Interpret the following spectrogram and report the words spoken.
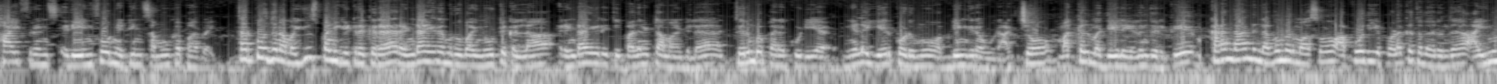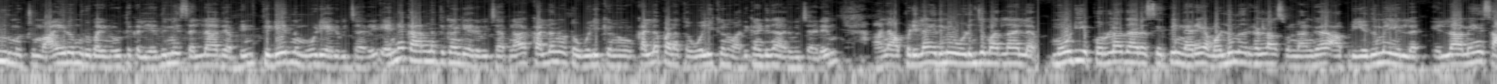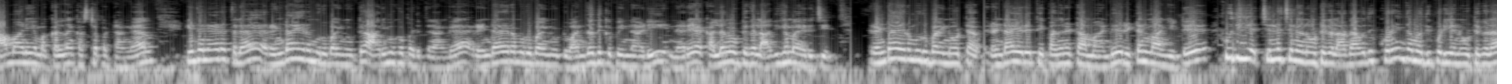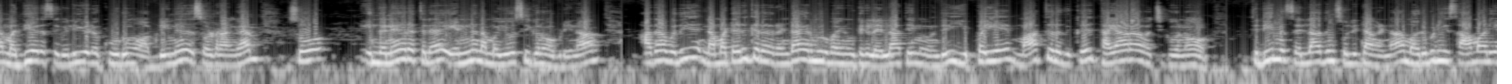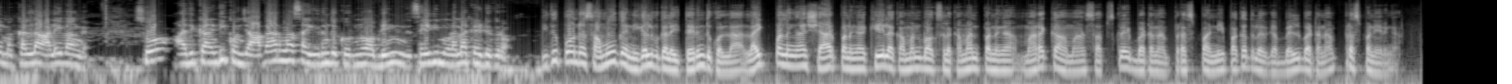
Hi friends இது இன்ஃபோநெட்டின் சமூக பார்வை. தற்போது நம்ம யூஸ் பண்ணிக்கிட்டு இருக்கிற ரெண்டாயிரம் ரூபாய் நோட்டுகள்லாம் ரெண்டாயிரத்தி பதினெட்டாம் ஆண்டுல திரும்ப பெறக்கூடிய நிலை ஏற்படுமோ அப்படிங்கிற ஒரு அச்சம் மக்கள் மத்தியில எழுந்திருக்கு. கடந்த ஆண்டு நவம்பர் மாசம் அப்போதைய புழக்கத்துல இருந்த ஐநூறு மற்றும் ஆயிரம் ரூபாய் நோட்டுகள் எதுவுமே செல்லாது அப்படின்னு திடீர்னு மோடி அறிவிச்சாரு. என்ன காரணத்துக்காண்டி அறிவிச்சாருன்னா கள்ள நோட்டை ஒழிக்கணும் கள்ள பணத்தை ஒழிக்கணும் அதுக்காண்டி தான் அறிவிச்சாரு. ஆனா அப்படிலாம் எதுவுமே ஒளிஞ்ச மாதிரிலாம் இல்ல. மோடிய பொருளாதார சிற்பின் நிறைய வல்லுநர்கள்லாம் சொன்னாங்க. அப்படி எதுவுமே இல்ல. எல்லாமே சாமானிய மக்கள் தான் கஷ்டப்பட்டாங்க. இந்த நேரத்துல ரெண்டாயிரம் ரூபாய் நோட்டு அறிமுகப்படுத்தினாங்க ரெண்டாயிரம் ரூபாய் நோட்டு வந்ததுக்கு பின்னாடி நிறைய கள்ள நோட்டுகள் அதிகமாயிருச்சு. ரெண்டாயிரம் ரூபாய் நோட்டை ரெண்டாயிரத்தி பதினெட்டாம் ஆண்டு ரிட்டர்ன் வாங்கிட்டு புதிய சின்ன சின்ன நோட்டுகள் அதாவது குறைந்த மதிப்புடைய நோட்டுகளை மத்திய அரசு வெளியிடக்கூடும் அப்படின்னு சொல்றாங்க. சோ இந்த நேரத்துல என்ன நம்ம யோசிக்கணும் அப்படின்னா அதாவது நம்மகிட்ட இருக்கிற ரெண்டாயிரம் ரூபாய் நோட்டுகள் எல்லாத்தையுமே வந்து இப்பயே மாத்துறதுக்கு தயாரா வச்சுக்கணும். திடீர்னு செல்லாதுன்னு சொல்லிட்டாங்கன்னா மறுபடியும் சாமானிய மக்கள் தான் அலைவாங்க. சோ அதுக்காண்டி கொஞ்சம் அவேர்னஸா இருந்துக்கணும் அப்படின்னு இந்த செய்தி மூலமா கேட்டுக்கிறோம். இது போன்ற சமூக நிகழ்வுகளை தெரிந்து கொள்ள லைக் பண்ணுங்க ஷேர் பண்ணுங்க கீழே கமெண்ட் பாக்ஸில் கமெண்ட் பண்ணுங்க. மறக்காம சப்ஸ்கிரைப் பட்டனை ப்ரெஸ் பண்ணி பக்கத்தில் இருக்க பெல் பட்டனை ப்ரெஸ் பண்ணிருங்க.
